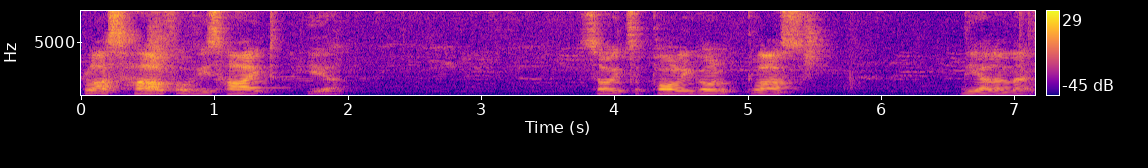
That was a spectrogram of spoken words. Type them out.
plus half of his height here. So it's a polygon plus the element.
